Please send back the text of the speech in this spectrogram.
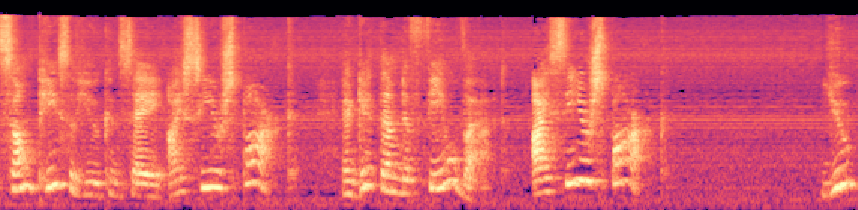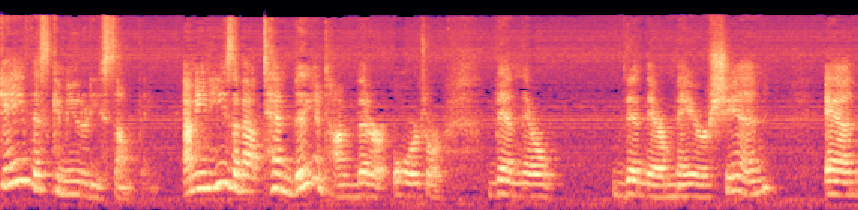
some piece of you can say, I see your spark, and get them to feel that. I see your spark. You gave this community something. I mean, he's about 10 billion times better orator than their, than their Mayor Shinn. And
